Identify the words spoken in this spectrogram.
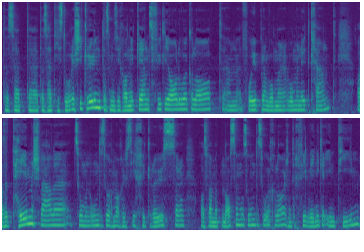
Das hat, äh, das hat historische Gründe, dass man sich auch nicht gerne das Füdli anschauen lässt, ähm, von jemandem, wo man, wo man nicht kennt. Also die Hemmschwelle, um einen Untersuch zu machen, ist sicher grösser, als wenn man die Nase muss untersuchen muss. Das ist natürlich viel weniger intim.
